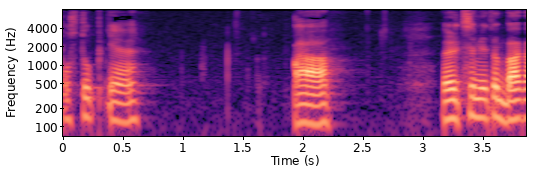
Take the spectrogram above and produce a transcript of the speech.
postupně a velice mě to baví.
